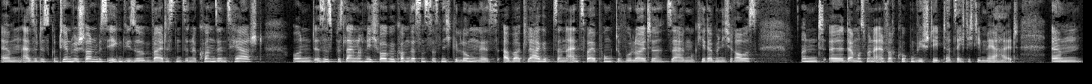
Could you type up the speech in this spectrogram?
Ähm, also diskutieren wir schon, bis irgendwie so im weitesten Sinne Konsens herrscht. Und es ist bislang noch nicht vorgekommen, dass uns das nicht gelungen ist. Aber klar gibt es dann ein, zwei Punkte, wo Leute sagen, okay, da bin ich raus. Und äh, da muss man dann einfach gucken, wie steht tatsächlich die Mehrheit. Ähm,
